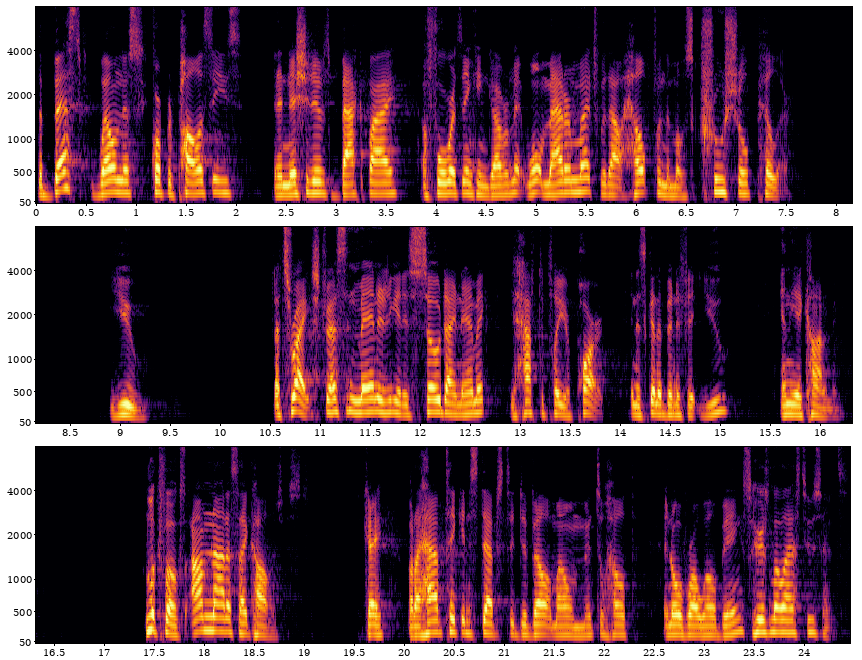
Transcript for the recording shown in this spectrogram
the best wellness corporate policies and initiatives backed by a forward thinking government won't matter much without help from the most crucial pillar you. That's right, stress and managing it is so dynamic, you have to play your part, and it's gonna benefit you and the economy. Look, folks, I'm not a psychologist, okay? But I have taken steps to develop my own mental health and overall well being. So here's my last two cents.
